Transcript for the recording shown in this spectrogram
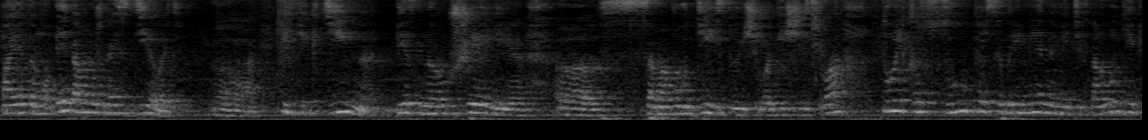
Поэтому это можно сделать э, эффективно, без нарушения э, самого действующего вещества, только суперсовременными технологиями,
